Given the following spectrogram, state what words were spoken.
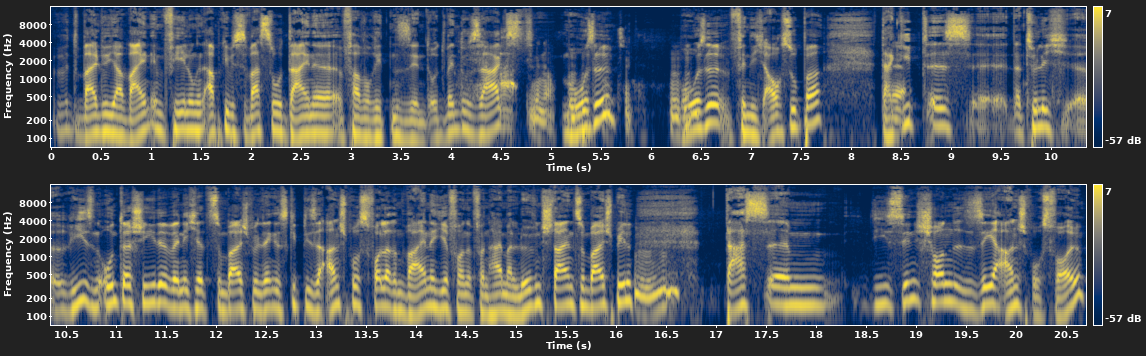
weil du ja Weinempfehlungen abgibst, was so deine Favoriten sind. Und wenn du sagst, Ah, genau. Mosel, Mosel finde ich auch super. Da Ja. gibt es äh, natürlich äh, Riesenunterschiede, wenn ich jetzt zum Beispiel denke, es gibt diese anspruchsvolleren Weine hier von, von Heimann Löwenstein zum Beispiel. Das, ähm, die sind schon sehr anspruchsvoll.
